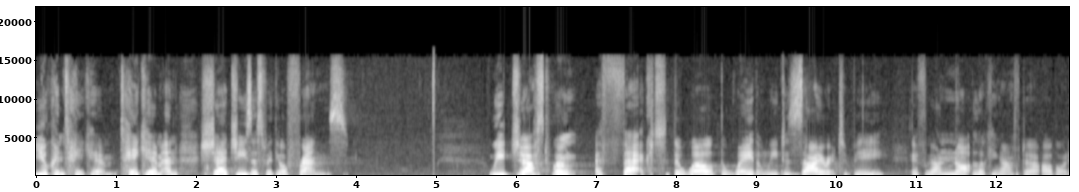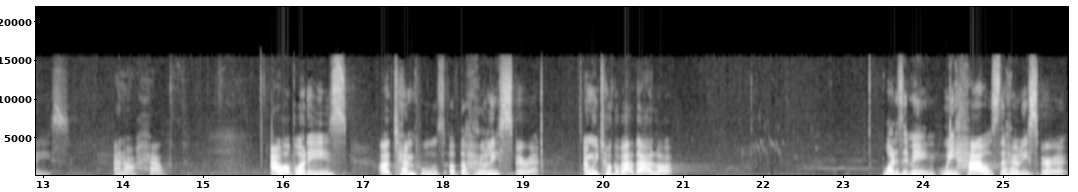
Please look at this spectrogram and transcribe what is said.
you can take him. Take him and share Jesus with your friends. We just won't affect the world the way that we desire it to be if we are not looking after our bodies and our health. Our bodies are temples of the Holy Spirit, and we talk about that a lot. What does it mean? We house the Holy Spirit.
